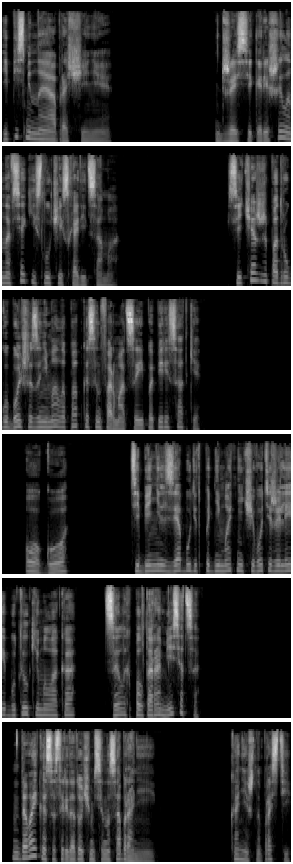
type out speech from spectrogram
и письменное обращение. Джессика решила на всякий случай сходить сама. Сейчас же подругу больше занимала папка с информацией по пересадке. Ого! Тебе нельзя будет поднимать ничего тяжелее бутылки молока целых полтора месяца? Давай-ка сосредоточимся на собрании. Конечно, прости.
